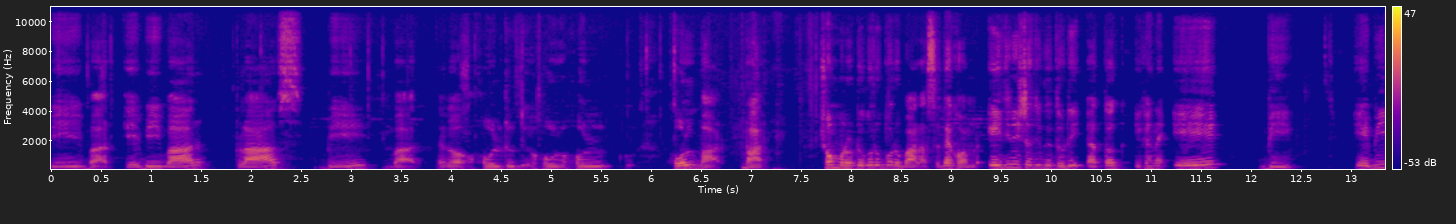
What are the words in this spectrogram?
B bar A B bar plus B bar দেখো whole to whole whole whole bar bar সম্পূর্ণটুকুর উপর বার আছে। দেখো, আমরা এই জিনিসটা যদি ধরি, অর্থাৎ এখানে এ বি এ বি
